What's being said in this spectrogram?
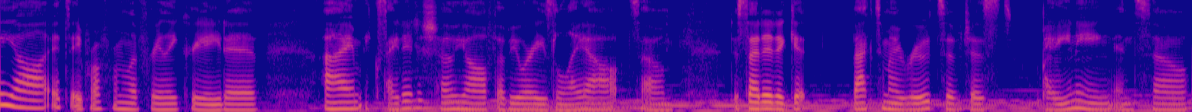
Hey y'all, it's April from Live Freely Creative. I'm excited to show y'all February's layout. So, decided to get back to my roots of just painting, and so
